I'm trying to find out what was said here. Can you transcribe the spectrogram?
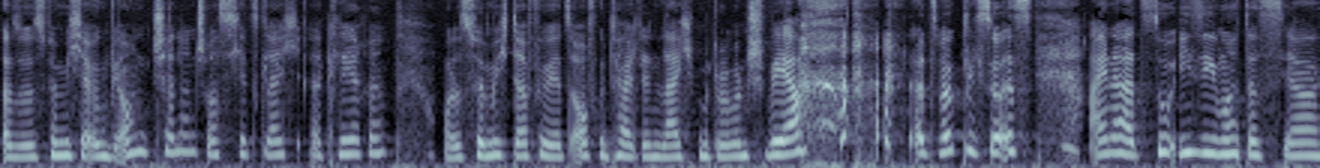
also ist für mich ja irgendwie auch eine Challenge, was ich jetzt gleich erkläre. Und ist für mich dafür jetzt aufgeteilt in leicht, mittel und schwer. Als wirklich so ist. Einer hat es so easy gemacht, dass ja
